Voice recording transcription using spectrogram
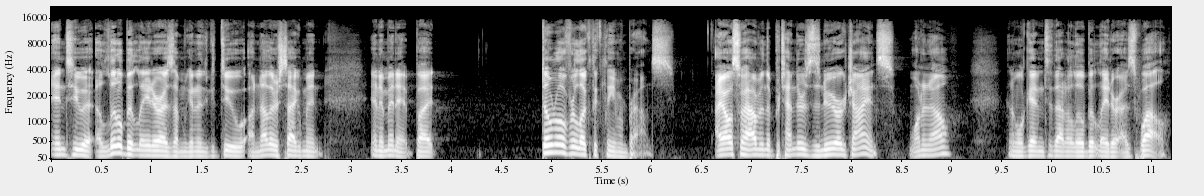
into it a little bit later as I'm going to do another segment in a minute. But don't overlook the Cleveland Browns. I also have in the pretenders the New York Giants, 1 0 and we'll get into that a little bit later as well.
